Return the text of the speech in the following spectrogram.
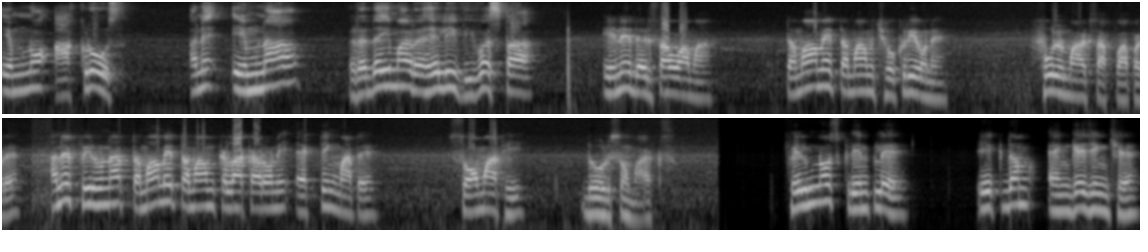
એમનો આક્રોશ અને એમના હૃદયમાં રહેલી વિવસ્થા એને દર્શાવવામાં તમામે તમામ છોકરીઓને ફૂલ માર્ક્સ આપવા પડે. અને ફિલ્મના તમામે તમામ કલાકારોની એક્ટિંગ માટે સોમાંથી દોઢસો માર્ક્સ. ફિલ્મનો સ્ક્રીન પ્લે એકદમ એન્ગેજિંગ છે.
